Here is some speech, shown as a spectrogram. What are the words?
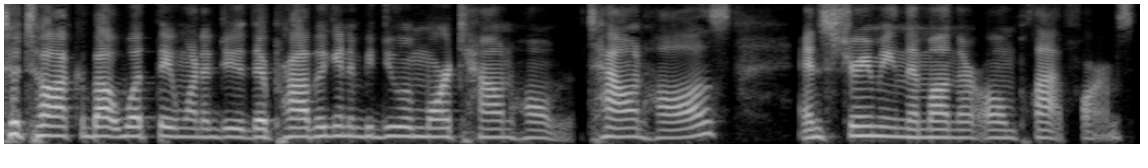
to talk about what they want to do. They're probably going to be doing more town hall town halls and streaming them on their own platforms.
